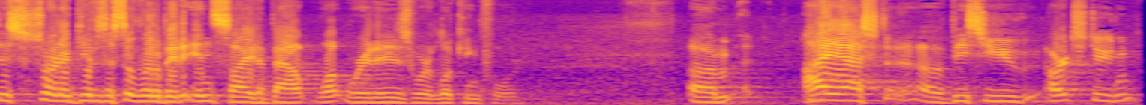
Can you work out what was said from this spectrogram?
this sort of gives us a little bit of insight about what it is we're looking for. Um, I asked a VCU art student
